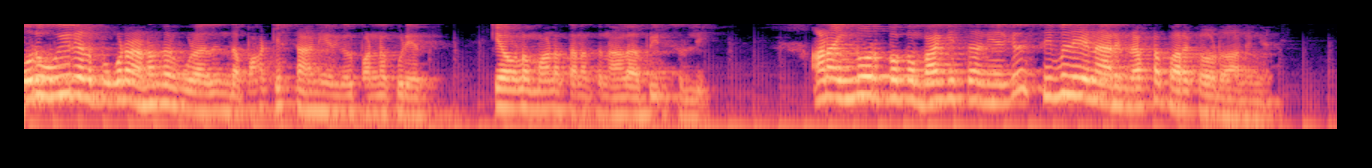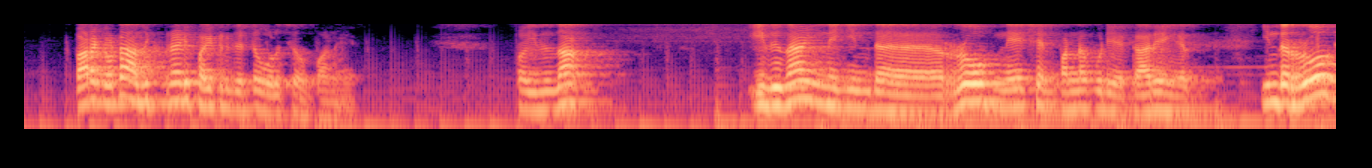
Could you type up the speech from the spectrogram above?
ஒரு உயிரிழப்பு கூட நடந்துடக்கூடாது இந்த பாகிஸ்தானியர்கள் பண்ணக்கூடிய கேவலமான தனத்தினால அப்படின்னு சொல்லி. ஆனால் இன்னொரு பக்கம் பாகிஸ்தானியர்கள் சிவிலியன் ஏர்கிராஃப்டை பறக்க விடுவானுங்க. பறக்க விட்டால் அதுக்கு பின்னாடி ஃபைட்டர் ஜெட்டை ஒழிச்சு வைப்பானுங்க. ஸோ இதுதான். இதுதான் இன்னைக்கு இந்த ரோக் நேஷன் பண்ணக்கூடிய காரியங்கள். இந்த ரோக்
